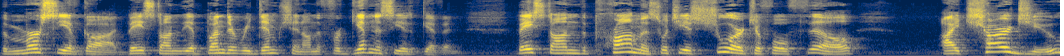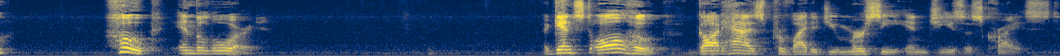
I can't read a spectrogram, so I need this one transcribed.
the mercy of God, based on the abundant redemption, on the forgiveness He has given, based on the promise which He is sure to fulfill, I charge you, hope in the Lord. Against all hope, God has provided you mercy in Jesus Christ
